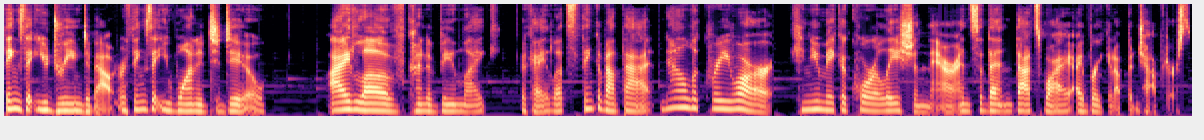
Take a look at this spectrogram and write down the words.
things that you dreamed about or things that you wanted to do, I love kind of being like, okay, let's think about that. Now look where you are. can you make a correlation there? And so then that's why I break it up in chapters.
